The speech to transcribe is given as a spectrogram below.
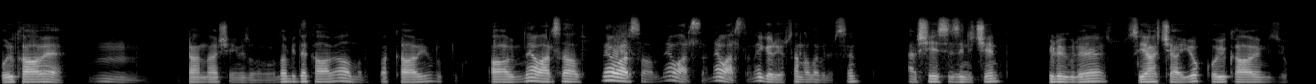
Koyu kahve. Hmm. Tane daha şeyimiz var orada. Bir de kahve almadık. Bak kahveyi unuttuk. Abim ne varsa al. Ne varsa al. Ne varsa. Ne varsa. Ne görüyorsan alabilirsin. Her şey sizin için. Güle güle. Siyah çay yok. Koyu kahvemiz yok.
